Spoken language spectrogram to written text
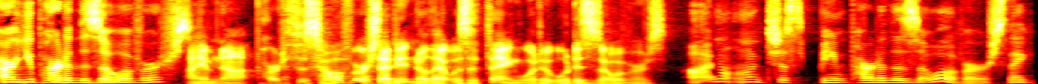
are you part of the Zoaverse? I am not part of the Zoaverse. I didn't know that was a thing. What what is Zoaverse? I don't know. Just being part of the Zoaverse, they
